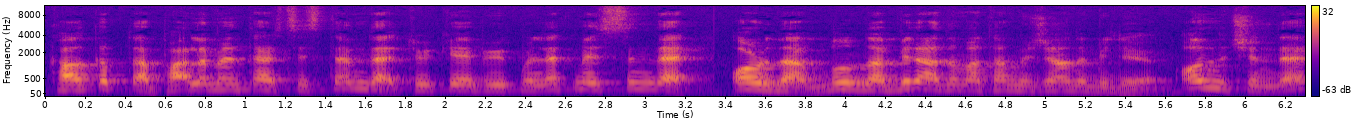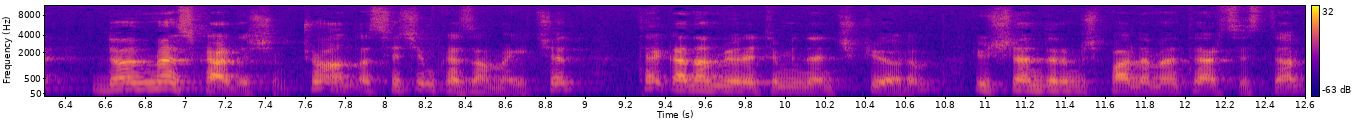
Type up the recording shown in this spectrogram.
Kalkıp da parlamenter sistemde Türkiye Büyük Millet Meclisi'nde orada bunda bir adım atamayacağını biliyor. Onun için de dönmez kardeşim. Şu anda seçim kazanmak için tek adam yönetiminden çıkıyorum. Güçlendirilmiş parlamenter sistem.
